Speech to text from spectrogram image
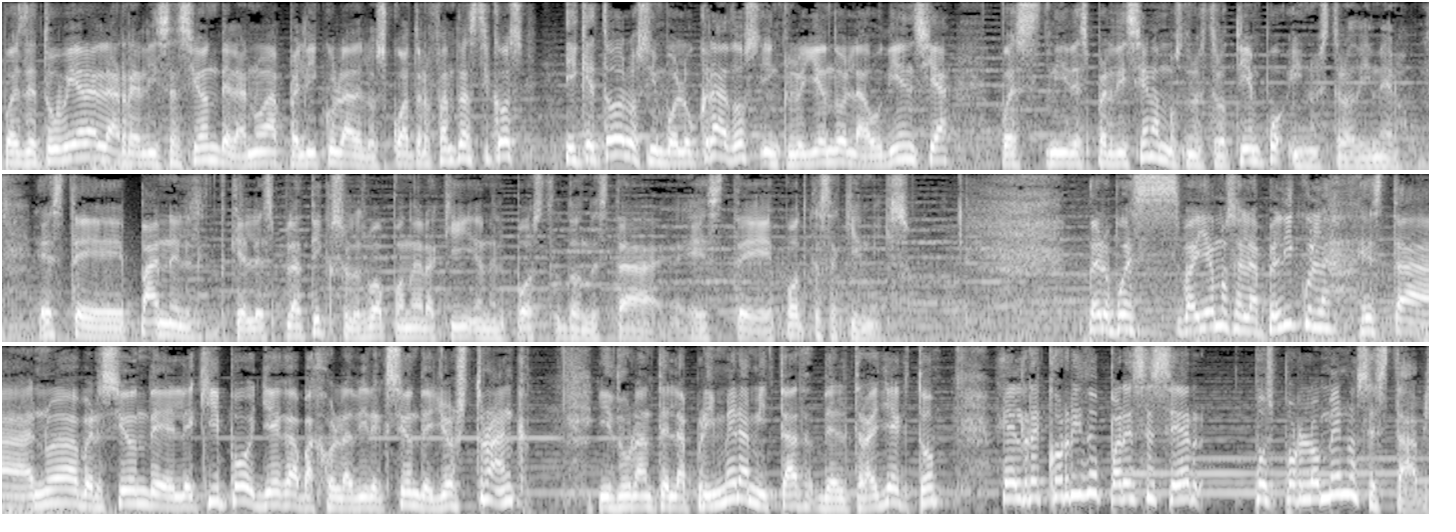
pues detuviera la realización de la nueva película de los Cuatro Fantásticos y que todos los involucrados, incluyendo la audiencia, pues ni desperdiciáramos nuestro tiempo y nuestro dinero. Este panel que les platico se los voy a poner aquí en el post donde está este podcast aquí en Nixo. Pero pues vayamos a la película. Esta nueva versión del equipo llega bajo la dirección de George Trank y durante la primera mitad del trayecto el recorrido parece ser pues por lo menos estable.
